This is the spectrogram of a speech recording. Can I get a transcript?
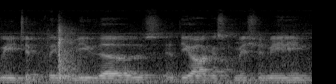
we typically review those at the August commission meeting.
